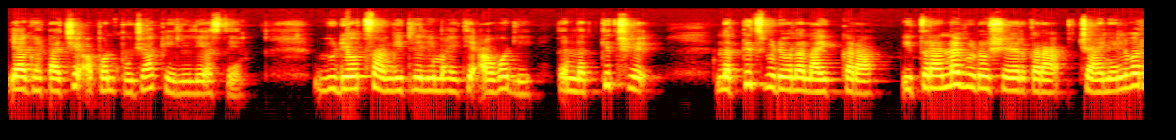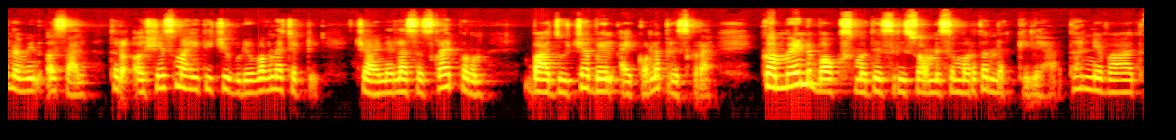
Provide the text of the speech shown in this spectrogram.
या घटाची आपण पूजा केलेली असते. व्हिडिओत सांगितलेली माहिती आवडली तर नक्कीच शे नक्कीच व्हिडिओला लाईक करा इतरांना व्हिडिओ शेअर करा चॅनेलवर नवीन असाल तर असेच माहितीची व्हिडिओ बघण्यासाठी चॅनेलला सबस्क्राईब करून बाजूच्या बेल आयकॉनला प्रेस करा. कमेंट बॉक्समध्ये श्री स्वामी समर्थ नक्की लिहा. धन्यवाद.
